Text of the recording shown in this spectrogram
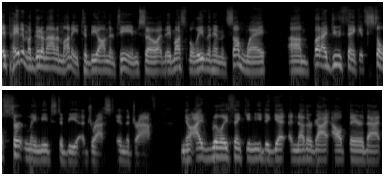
they paid him a good amount of money to be on their team, so they must believe in him in some way. Um, but I do think it still certainly needs to be addressed in the draft. You know, I really think you need to get another guy out there that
